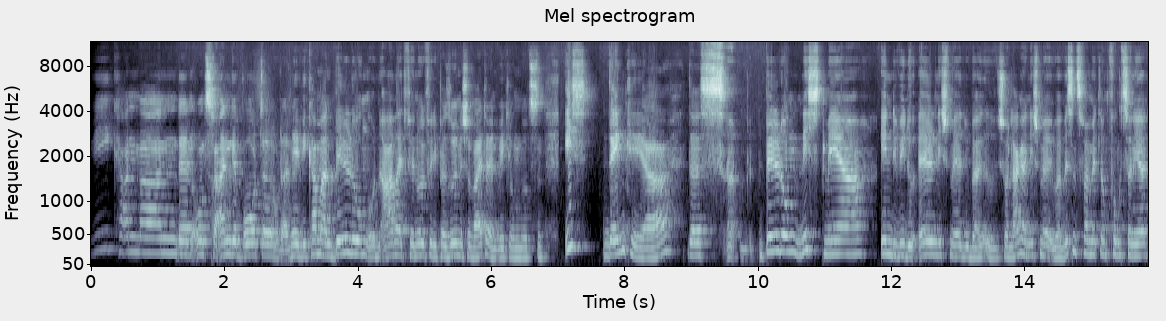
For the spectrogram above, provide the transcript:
Wie kann man denn unsere Angebote oder nee, wie kann man Bildung und Arbeit für Null für die persönliche Weiterentwicklung nutzen? Ich denke ja, dass äh, Bildung nicht mehr individuell, nicht mehr über, schon lange nicht mehr über Wissensvermittlung funktioniert,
